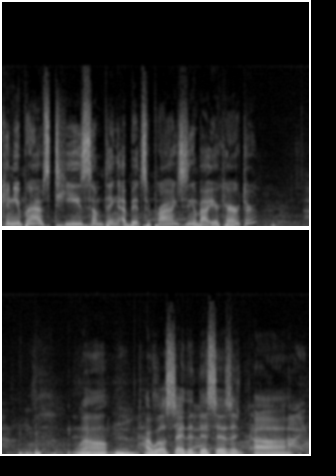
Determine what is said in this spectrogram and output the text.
Can you perhaps tease something a bit surprising about your character? Well, I will say that this is a. Uh,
